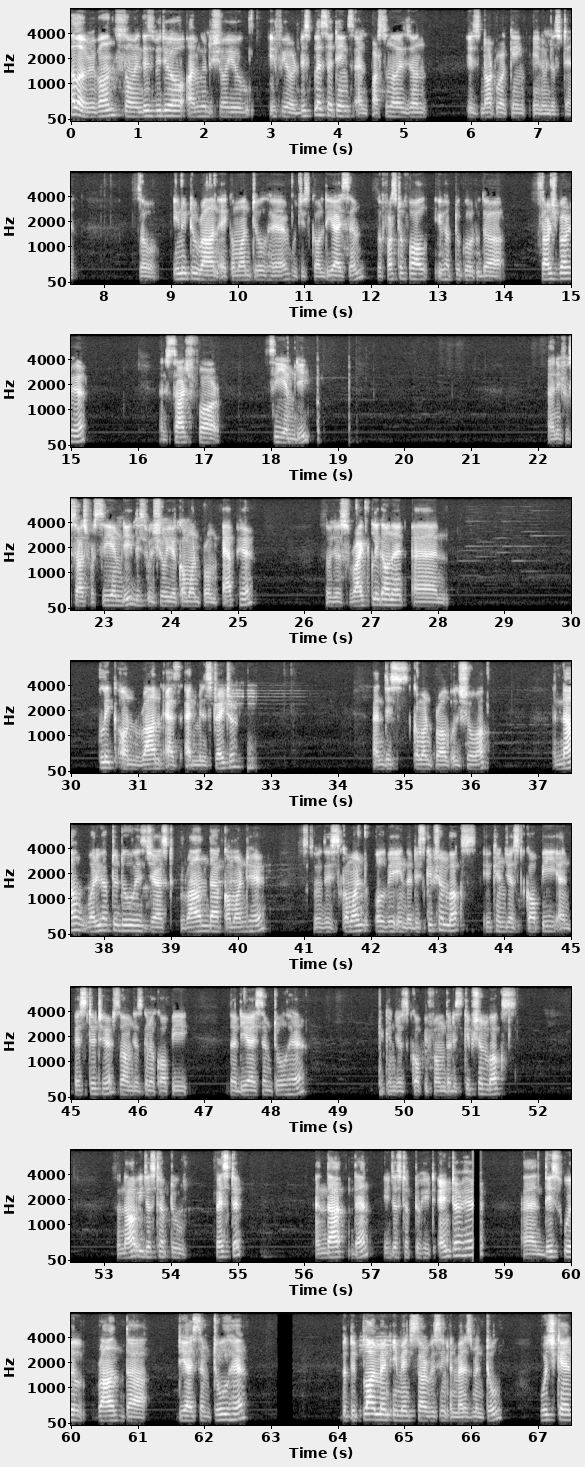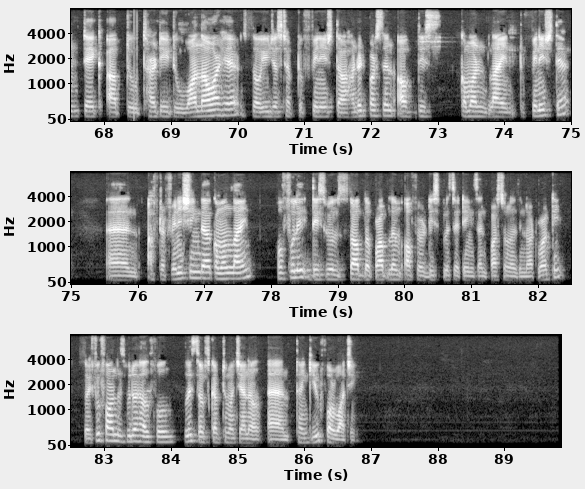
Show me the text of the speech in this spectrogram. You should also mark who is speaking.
Speaker 1: Hello everyone, so in this video I'm going to show you if your display settings and personalization is not working in Windows 10. So you need to run a command tool here which is called DISM. So first of all you have to go to the search bar here and search for CMD and if you search for CMD this will show you a command prompt app here so just right click on it and click on run as administrator. And this command prompt will show up. And now what you have to do is just run the command here. So this command will be in the description box. You can just copy and paste it here. So I'm just gonna copy the DISM tool here. You can just copy from the description box. So now you just have to paste it. And that then you just have to hit enter here and this will run the DISM tool here. The deployment image servicing and management tool which can take up to 30 to 1 hour here. So you just have to finish the 100% of this command line to finish there. And after finishing the command line hopefully this will solve the problem of your display settings and personalizing not working. So if you found this video helpful please subscribe to my channel and thank you for watching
